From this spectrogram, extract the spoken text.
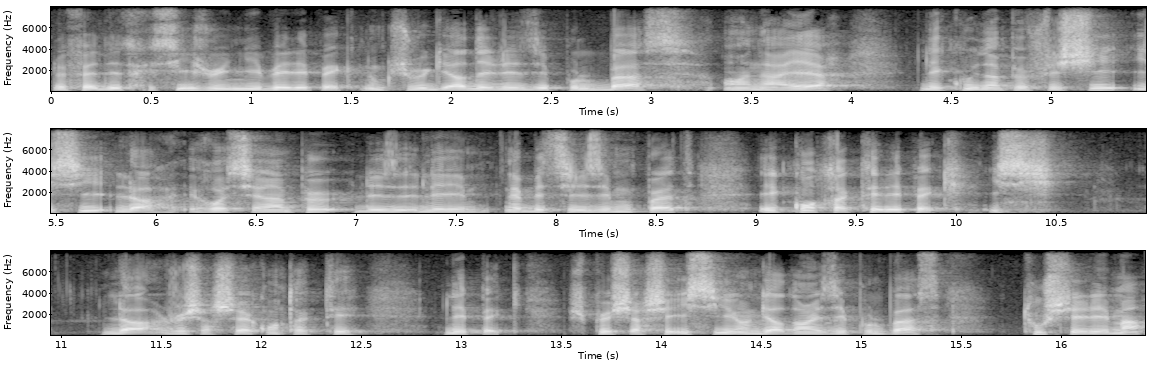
Le fait d'être ici, je vais inhiber les pecs. Donc je vais garder les épaules basses en arrière les coudes un peu fléchis, ici, là, et resserrer un peu, les, abaisser les hémopates et contracter les pecs, ici. Là, je vais chercher à contracter les pecs. Je peux chercher ici en gardant les épaules basses, toucher les mains,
